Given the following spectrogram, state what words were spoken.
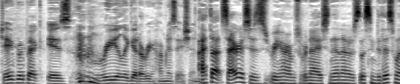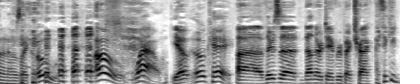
Dave Brubeck is really good at reharmonization. I thought Cyrus's reharms were nice, and then I was listening to this one, and I was like, "Oh, oh, wow, yep. okay." Uh, there's another Dave Brubeck track. I think he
